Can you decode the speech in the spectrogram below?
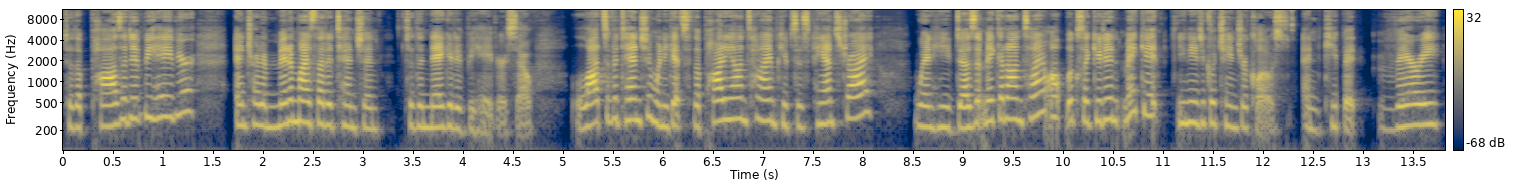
to the positive behavior and try to minimize that attention to the negative behavior. So lots of attention when he gets to the potty on time, keeps his pants dry. When he doesn't make it on time, oh, looks like you didn't make it. You need to go change your clothes and keep it very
